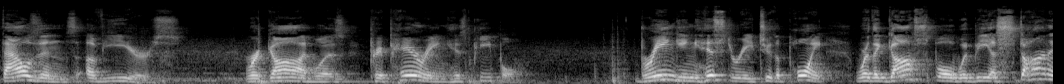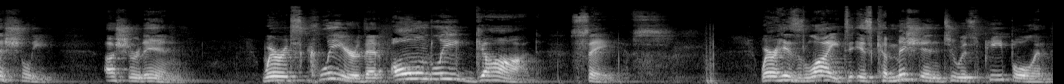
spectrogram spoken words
Thousands of years where God was preparing his people, bringing history to the point where the gospel would be astonishingly ushered in where it's clear that only God saves, where his light is commissioned to his people and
